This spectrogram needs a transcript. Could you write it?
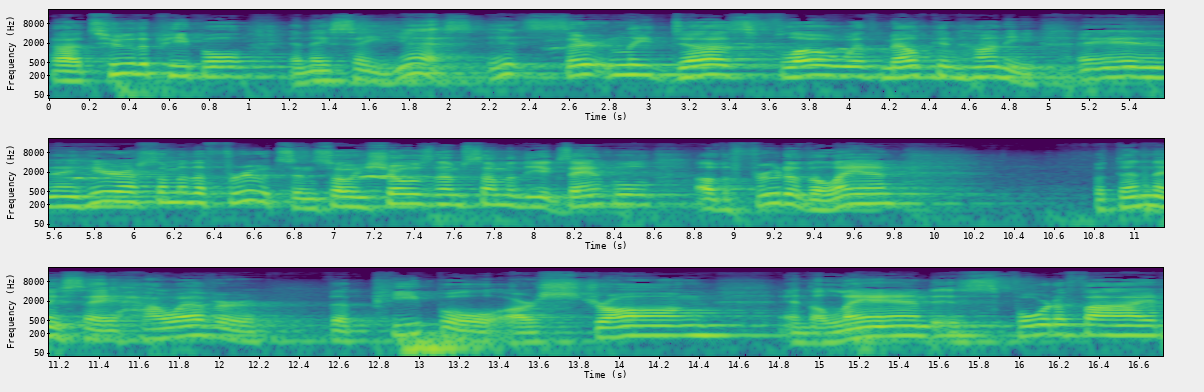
uh, to the people and they say, Yes, it certainly does flow with milk and honey. And here are some of the fruits. And so he shows them some of the example of the fruit of the land. But then they say, however, the people are strong and the land is fortified,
